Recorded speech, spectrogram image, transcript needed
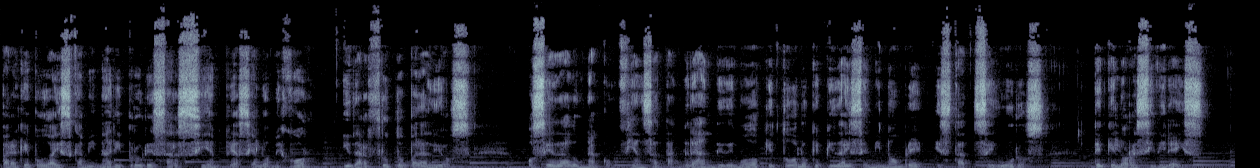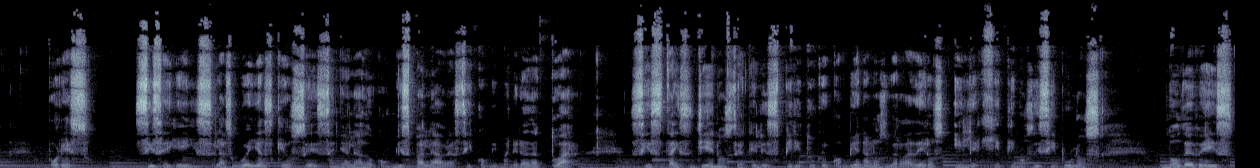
para que podáis caminar y progresar siempre hacia lo mejor y dar fruto para Dios. Os he dado una confianza tan grande, de modo que todo lo que pidáis en mi nombre, estad seguros de que lo recibiréis. Por eso, si seguís las huellas que os he señalado con mis palabras y con mi manera de actuar, si estáis llenos de aquel espíritu que conviene a los verdaderos y legítimos discípulos, no debéis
